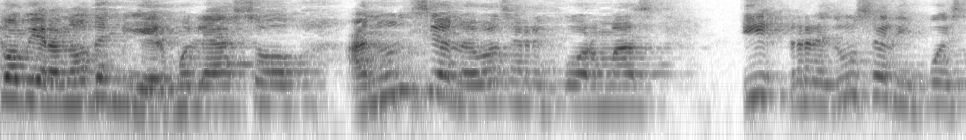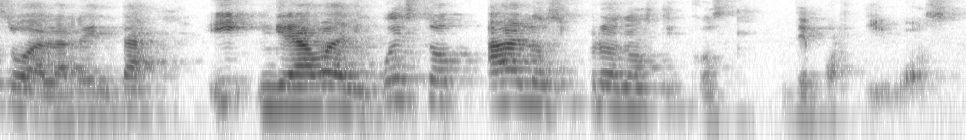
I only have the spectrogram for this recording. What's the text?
gobierno de Guillermo Lazo anuncia nuevas reformas y reduce el impuesto a la renta y graba el impuesto a los pronósticos deportivos.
